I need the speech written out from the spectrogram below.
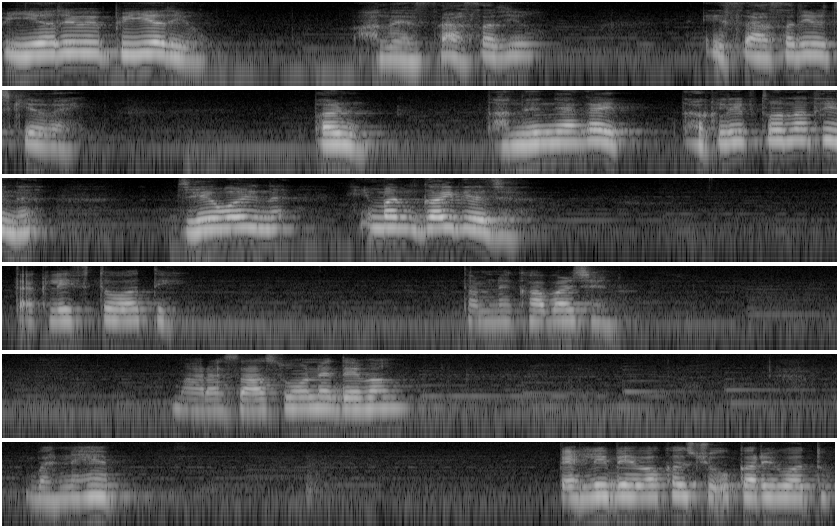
પિયર્યું એ પિયર્યું અને સાસરિયું એ સાસરિયું જ કહેવાય. પણ તને કંઈ તકલીફ તો નથી ને? જે હોય ને એ મને કહી દેજે. તકલીફ તો હતી. તમને ખબર છે ને? મારા સાસુ અને દેવાંગ બંને પહેલી બે વખત શું કર્યું હતું?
